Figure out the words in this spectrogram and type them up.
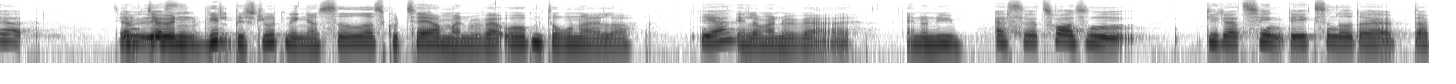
Ja. Det, Jamen, det er jo en vild beslutning at sidde og skulle tage, om man vil være åben donor, eller, ja. eller man vil være anonym. Altså, jeg tror sådan, de der ting, det er ikke sådan noget, der, der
